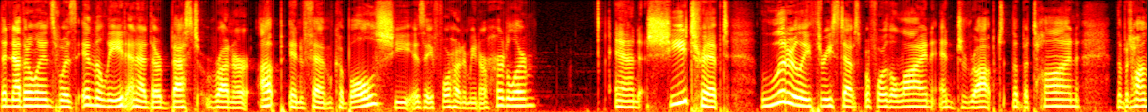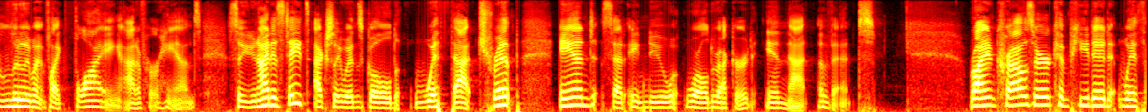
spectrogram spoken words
the Netherlands was in the lead and had their best runner up in Femke Kabul. She is a 400 meter hurdler and she tripped literally three steps before the line and dropped the baton. The baton literally went like flying out of her hands. So United States actually wins gold with that trip and set a new world record in that event. Ryan Crouser competed with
